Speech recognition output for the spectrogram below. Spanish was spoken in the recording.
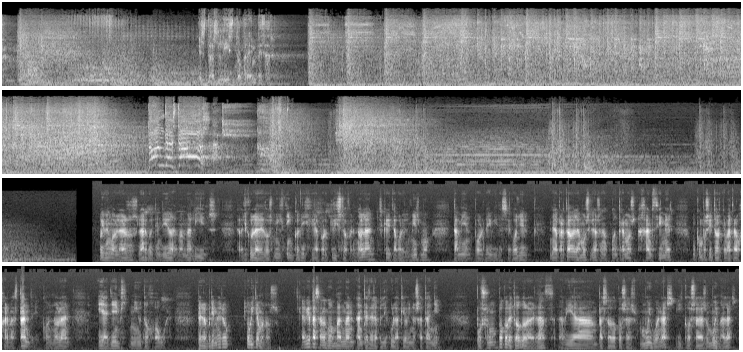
¿Estás listo para empezar? Hablaros largo y tendido de Batman Begins, la película de 2005 dirigida por Christopher Nolan, escrita por él mismo, también por David S. Goyer. En el apartado de la música nos encontramos a Hans Zimmer, un compositor que va a trabajar bastante con Nolan y a James Newton Howard. Pero primero, ubiquémonos. ¿Qué había pasado con Batman antes de la película que hoy nos atañe? Pues un poco de todo, la verdad. Habían pasado cosas muy buenas y cosas muy malas.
